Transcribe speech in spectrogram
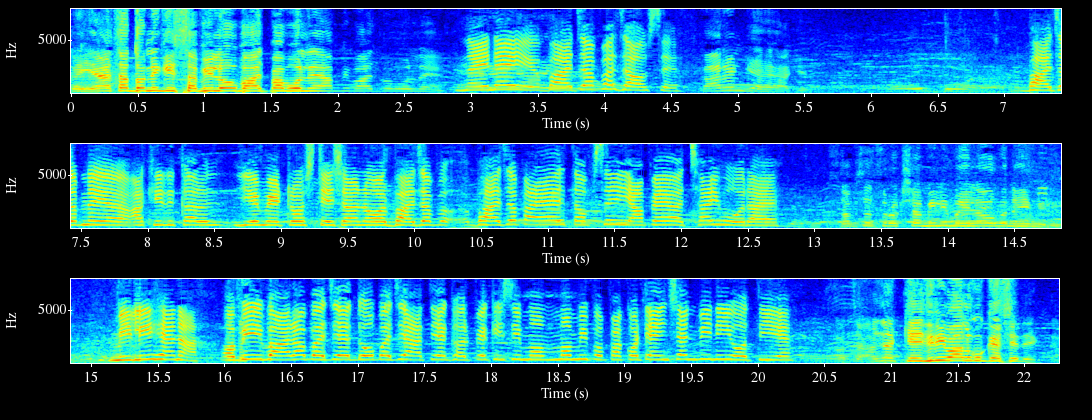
कहीं ऐसा तो नहीं कि सभी लोग भाजपा बोल रहे हैं आप भी भाजपा बोल रहे हैं। नहीं नहीं भाजपा जाओ से। कारण क्या है आखिर? भाजपा ने आखिरकार ये मेट्रो स्टेशन और भाजपा भाजपा आया है तब से यहाँ पे अच्छा ही हो रहा है। सबसे सुरक्षा मिली महिलाओं को नहीं मिली? मिली है ना। अभी बारह बजे दो बजे आते हैं घर पे किसी मम्मी पापा को टेंशन भी नहीं होती है। अच्छा अच्छा केजरीवाल को कैसे देखते हैं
